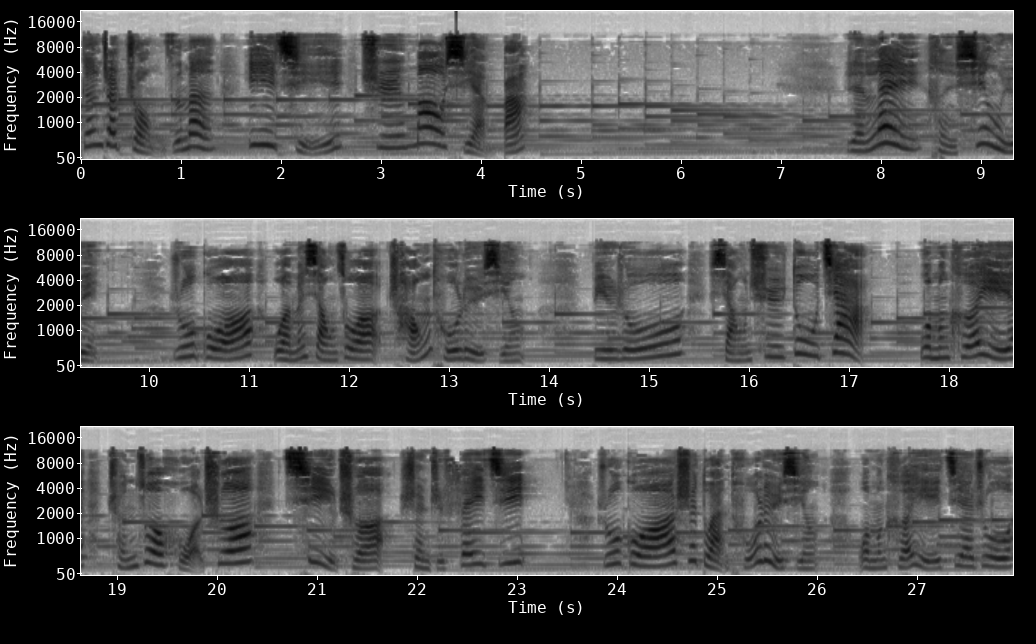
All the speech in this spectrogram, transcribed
跟着种子们一起去冒险吧。人类很幸运，如果我们想做长途旅行，比如想去度假。我们可以乘坐火车、汽车，甚至飞机。如果是短途旅行，我们可以借助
